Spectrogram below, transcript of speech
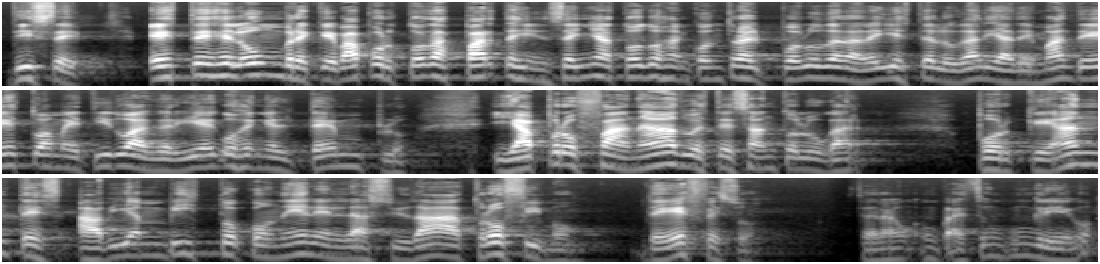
Dice, este es el hombre que va por todas partes enseña a todos en contra del pueblo de la ley este lugar y además de esto ha metido a griegos en el templo y ha profanado este santo lugar porque antes habían visto con él en la ciudad a Trófimo de Éfeso, era un, un griego,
